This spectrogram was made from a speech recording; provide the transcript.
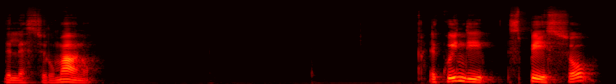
dell'essere umano. E quindi spesso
